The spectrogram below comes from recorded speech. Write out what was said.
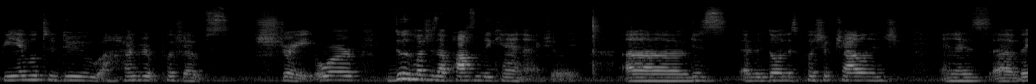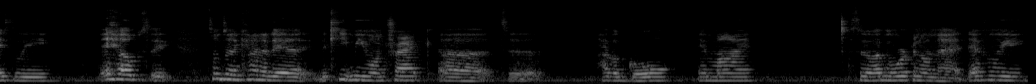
be able to do a hundred push-ups straight, or do as much as I possibly can. Actually, uh, just I've been doing this push-up challenge, and it's uh, basically it helps. It, something to kind of to, to keep me on track uh, to have a goal in mind. So I've been working on that. Definitely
